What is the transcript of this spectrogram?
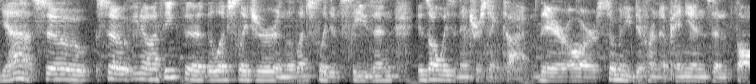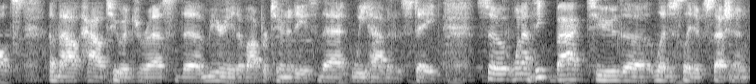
Yeah, so so you know, I think the the legislature and the legislative season is always an interesting time. There are so many different opinions and thoughts about how to address the myriad of opportunities that we have in the state. So when I think back to the legislative session,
